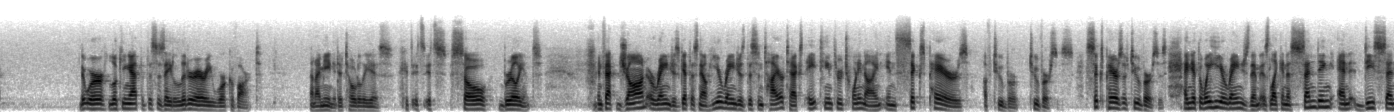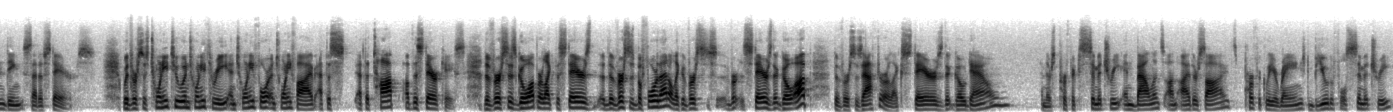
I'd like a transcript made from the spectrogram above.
that we're looking at, that this is a literary work of art. And I mean it, it totally is. It's, it's so brilliant. In fact, John arranges, get this now, he arranges this entire text, 18 through 29, in six pairs of two, two verses. Six pairs of two verses. And yet the way he arranged them is like an ascending and descending set of stairs with verses 22 and 23 and 24 and 25 at the, at the top of the staircase. The verses go up are like the stairs, the verses before that are like the verse, stairs that go up. The verses after are like stairs that go down. And there's perfect symmetry and balance on either side. It's perfectly arranged, beautiful symmetry.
